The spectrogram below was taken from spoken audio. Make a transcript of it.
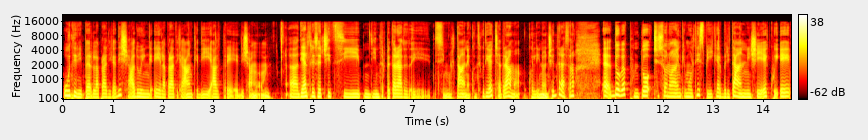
utili per la pratica di shadowing e la pratica anche di altre, diciamo, Uh, di altri esercizi di interpretariato simultaneo, consecutivo, eccetera, ma quelli non ci interessano, eh, dove appunto ci sono anche molti speaker britannici e, qui, e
